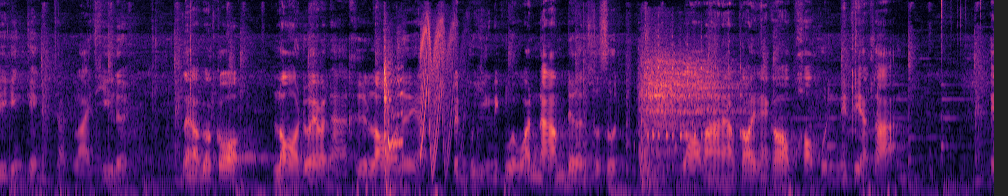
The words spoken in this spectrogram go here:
พี่ๆเก่งๆจากหลายที่เลยนะครับ แล้วก็หล่อด้วยปัญหาคือหล่อเลยอะเป็นผู้หญิงที่กูแบบว่าน้ำเดินสุดๆหล่อมากนะครับ ก็ยังไงก็ขอบคุณนิตยสารเอ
